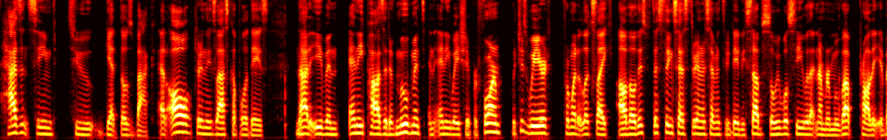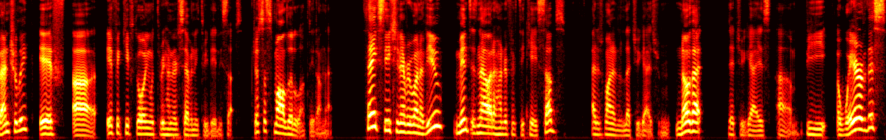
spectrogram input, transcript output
hasn't seemed to get those back at all during these last couple of days. Not even any positive movement in any way, shape, or form, which is weird from what it looks like. Although this this thing says 373 daily subs, so we will see that number move up probably eventually if uh if it keeps going with 373 daily subs. Just a small little update on that. Thanks to each and every one of you. Mint is now at 150k subs. I just wanted to let you guys know that that you guys um, be aware of this.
